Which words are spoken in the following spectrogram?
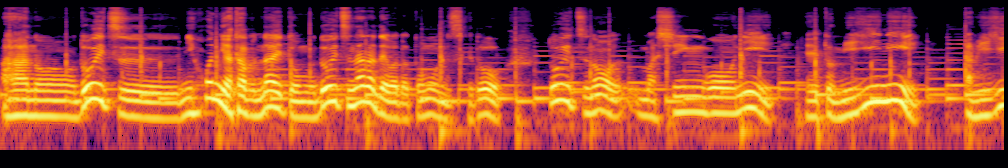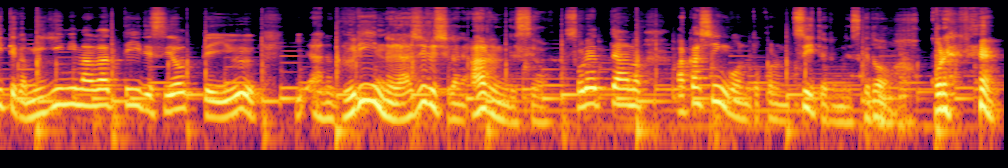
あ、あのドイツ、日本には多分ないと思う、ドイツならではだと思うんですけど、ドイツの、まあ、信号に、えーと、右にあ、右っていうか、右に曲がっていいですよっていうあのグリーンの矢印が、ね、あるんですよ。それってあの赤信号のところについてるんですけど、これね、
